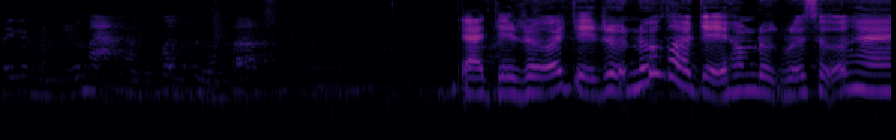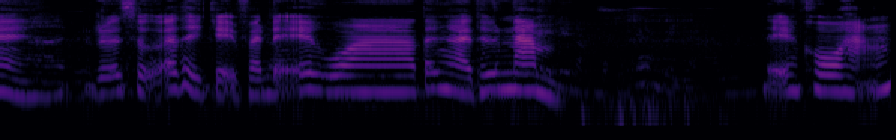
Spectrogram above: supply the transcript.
đây là mình rửa mặt thì cũng bình thường thôi dạ chị rửa chị rửa nước thôi chị không được rửa sữa nghe rửa sữa thì chị phải để qua tới ngày thứ năm để khô hẳn.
